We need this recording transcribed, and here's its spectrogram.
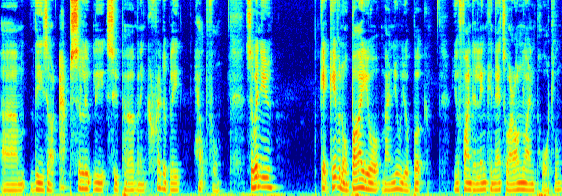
um, these are absolutely superb and incredibly helpful. So when you get given or buy your manual, your book, you'll find a link in there to our online portal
